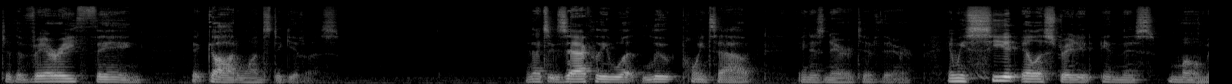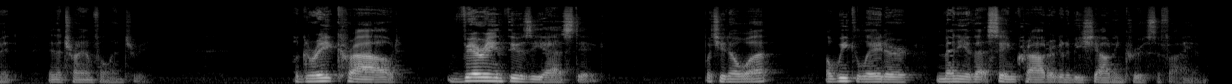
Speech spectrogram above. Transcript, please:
to the very thing that God wants to give us. And that's exactly what Luke points out in his narrative there. And we see it illustrated in this moment in the triumphal entry. A great crowd, very enthusiastic. But you know what? A week later, many of that same crowd are going to be shouting, Crucify him.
